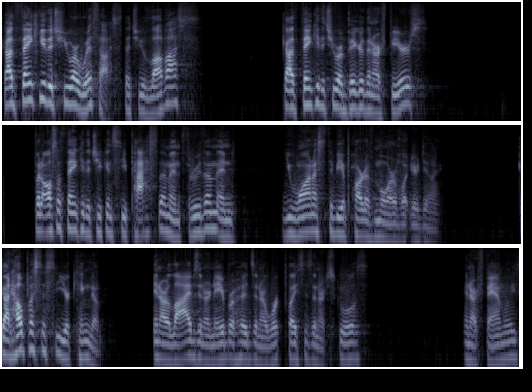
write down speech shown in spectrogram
God, thank you that you are with us, that you love us. God, thank you that you are bigger than our fears, but also thank you that you can see past them and through them, and you want us to be a part of more of what you're doing. God, help us to see your kingdom in our lives, in our neighborhoods, in our workplaces, in our schools, in our families.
